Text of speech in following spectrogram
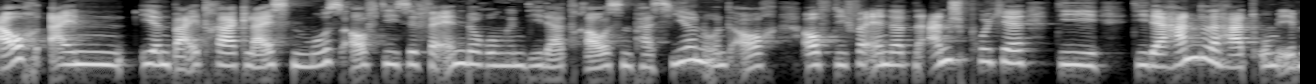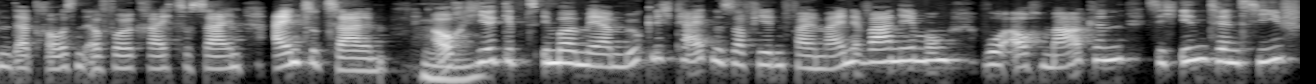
auch einen, ihren Beitrag leisten muss auf diese Veränderungen, die da draußen passieren und auch auf die veränderten Ansprüche, die, die der Handel hat, um eben da draußen erfolgreich zu sein, einzuzahlen. Mhm. Auch hier gibt's immer mehr Möglichkeiten, das ist auf jeden Fall meine Wahrnehmung, wo auch Marken sich intensiv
